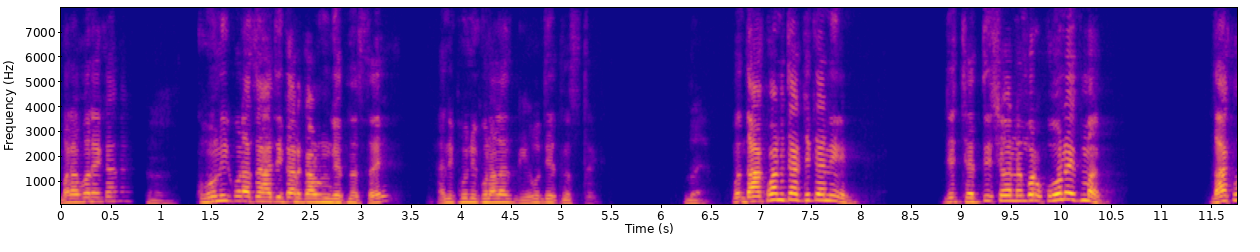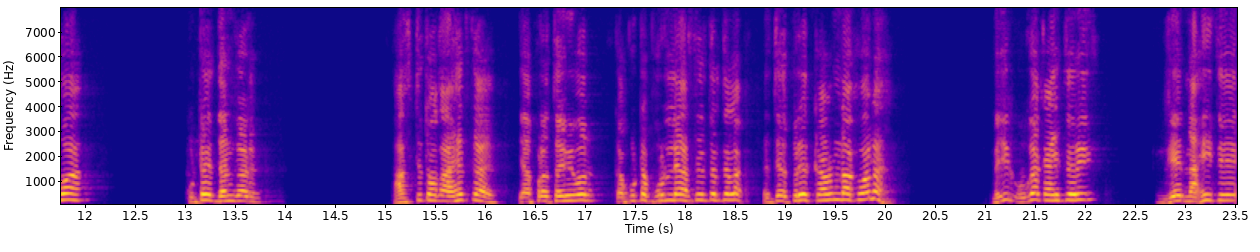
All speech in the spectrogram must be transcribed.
बरोबर आहे का? कोणी कुणाचा अधिकार काढून घेत नसतंय आणि कुणी कुणाला घेऊ देत नसतंय. मग दाखवा ना त्या ठिकाणी. जे छत्तीसशे नंबर कोण आहेत मग? दाखवा. कुठे धनगड? अस्तित्वात आहेत काय? या पृथ्वीवर का कुठं फुरले असतील तर त्याला प्रेत काढून दाखवा ना. म्हणजे उगा काहीतरी जे नाही ते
